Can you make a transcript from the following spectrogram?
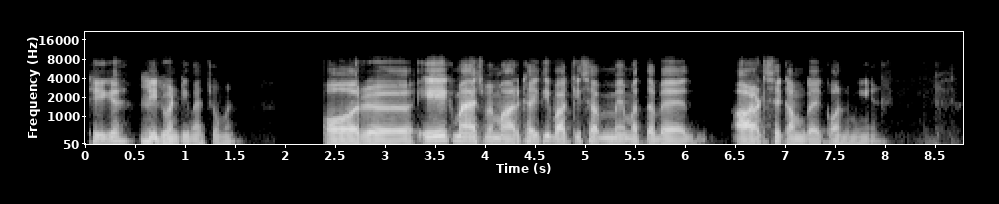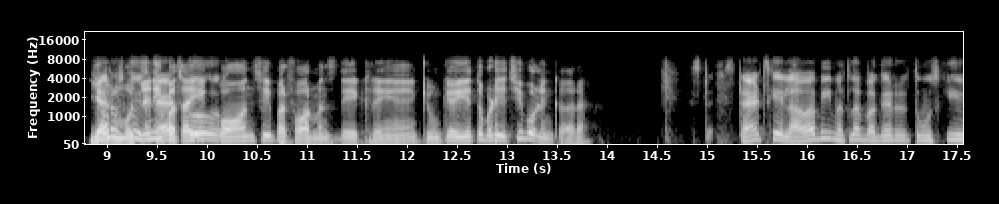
ٹھیک ہے؟ ٹی ٹوینٹی میچوں میں۔ اور ایک میچ میں مار کھائی تھی باقی سب میں مطلب ہے آٹھ سے کم کا اکانومی ہے۔ یار مجھے نہیں پتا یہ کون سی پرفارمنس دیکھ رہے ہیں کیونکہ یہ تو بڑی اچھی بولنگ کر رہا ہے اسٹیٹس کے علاوہ بھی مطلب اگر تم اس کی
